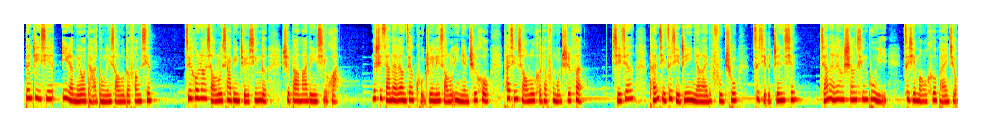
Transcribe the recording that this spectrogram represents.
但这些依然没有打动李小璐的芳心，最后让小璐下定决心的是爸妈的一席话。那是贾乃亮在苦追李小璐一年之后，他请小璐和他父母吃饭，席间谈起自己这一年来的付出，自己的真心。贾乃亮伤心不已，自己猛喝白酒，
